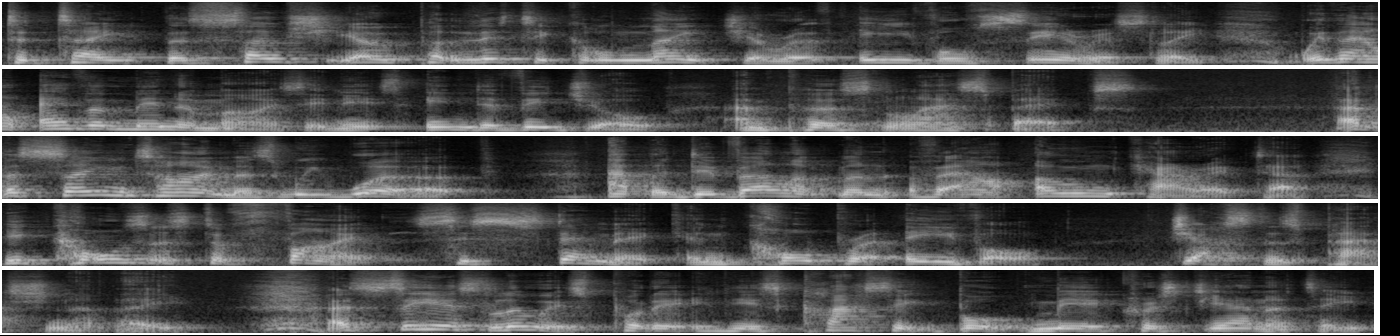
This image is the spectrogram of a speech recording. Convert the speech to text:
to take the socio political nature of evil seriously without ever minimizing its individual and personal aspects. At the same time as we work at the development of our own character. He calls us to fight systemic and corporate evil just as passionately. As C.S. Lewis put it in his classic book, Mere Christianity,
